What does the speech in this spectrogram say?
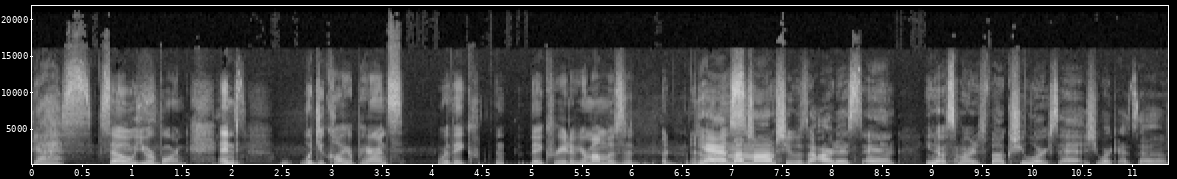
Yes. So you were born, and would you call your parents? Were they cr- they creative? Your mom was a, a yeah, artist? my mom, she was an artist and you know, smart as fuck. She works at she worked as a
